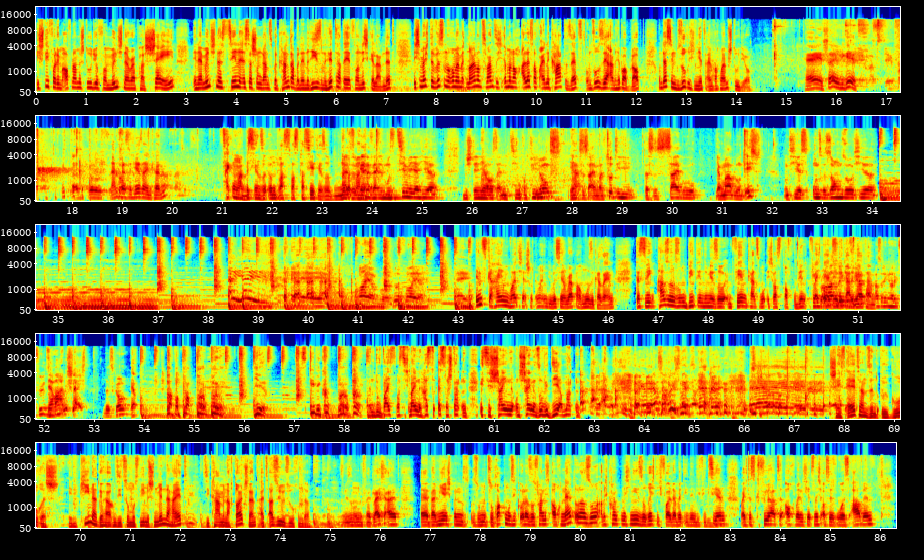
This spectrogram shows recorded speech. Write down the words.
Ich stehe vor dem Aufnahmestudio vom Münchner Rapper Shay. In der Münchner Szene ist er schon ganz bekannt, aber den Riesenhit hat er jetzt noch nicht gelandet. Ich möchte wissen, warum er mit 29 immer noch alles auf eine Karte setzt und so sehr an Hip-Hop glaubt. Und deswegen besuche ich ihn jetzt einfach mal im Studio. Hey Shay, wie geht's? Was geht, Bro? Alles gut. Danke, dass wir hier sein können. Zeig mir mal ein bisschen so irgendwas, was passiert hier. So, nimm Also generell musizieren wir ja hier. Wir bestehen ja aus einem Team von vier Jungs. Ja. Das ist einmal Tutti, das ist Saibu, Young Mablo und ich. Und hier ist unsere Zone so hier. Hey, hey! Hey! Feuer, Bro, nur Feuer. Hey. Insgeheim wollte ich ja schon immer irgendwie ein bisschen Rapper und Musiker sein. Deswegen hast du denn so einen Beat, den du mir so empfehlen kannst, wo ich was drauf probieren Vielleicht Bro, der, den wir gerade gefühlt? gehört haben. Hast du den gerade gefühlt? Der so? war nicht schlecht. Let's go. Ja. Pam, pam, pam. Yeah. Wenn du weißt, was ich meine, hast du es verstanden. Ich sehe Scheine und Scheine so wie Diamanten. Okay, mehr schaff ich nicht. Hey! Shays Eltern sind uigurisch. In China gehören sie zur muslimischen Minderheit. Sie kamen nach Deutschland als Asylsuchende. Wir sind ungefähr gleich alt. Äh, bei mir, ich bin so mit so Rockmusik oder so, fand ich auch nett oder so, aber ich konnte mich nie so richtig voll damit identifizieren, weil ich das Gefühl hatte, auch wenn ich jetzt nicht aus den USA bin,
